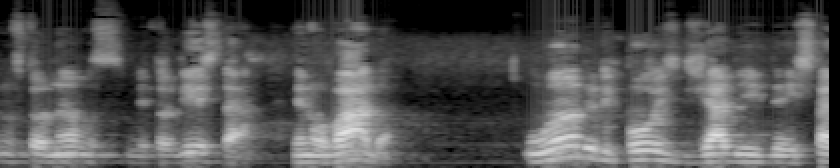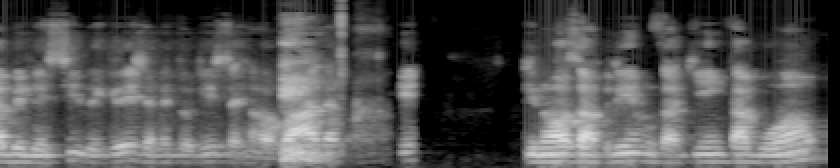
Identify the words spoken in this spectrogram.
nos tornamos metodista renovada, um ano depois já de, de estabelecida a Igreja Metodista Renovada, que nós abrimos aqui em Tabuão,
